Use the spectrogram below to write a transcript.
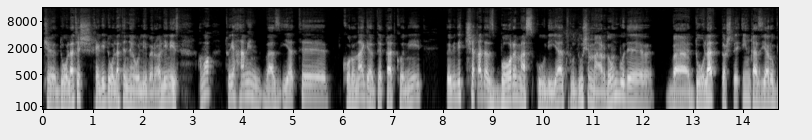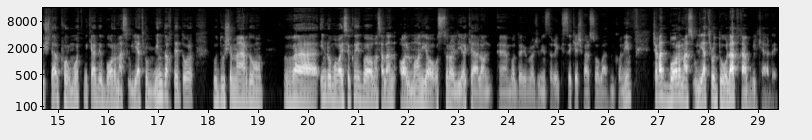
که دولتش خیلی دولت نئولیبرالی نیست. اما توی همین وضعیت کرونا اگر دقت کنید ببینید چقدر از بار مسئولیت رو دوش مردم بوده. و دولت داشته این قضیه رو بیشتر پروموت می‌کرده بار مسئولیت رو مینداخته رو دوش مردم و این رو مقایسه کنید با مثلا آلمان یا استرالیا که الان ما داریم راجع به این سه کشور صحبت می‌کنیم چقدر بار مسئولیت رو دولت قبول کرده.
